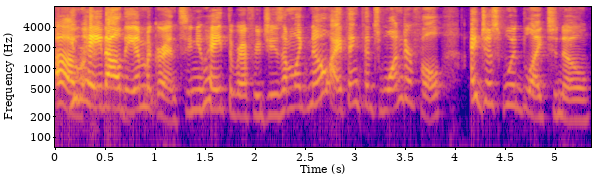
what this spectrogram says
Oh, you right. hate all the immigrants and you hate the refugees i'm like no i think that's wonderful i just would like to know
